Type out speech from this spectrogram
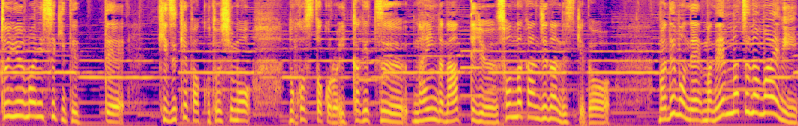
という間に過ぎてって気づけば今年も残すところ1ヶ月ないんだなっていうそんな感じなんですけど。まあでもね、まあ、年末の前に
